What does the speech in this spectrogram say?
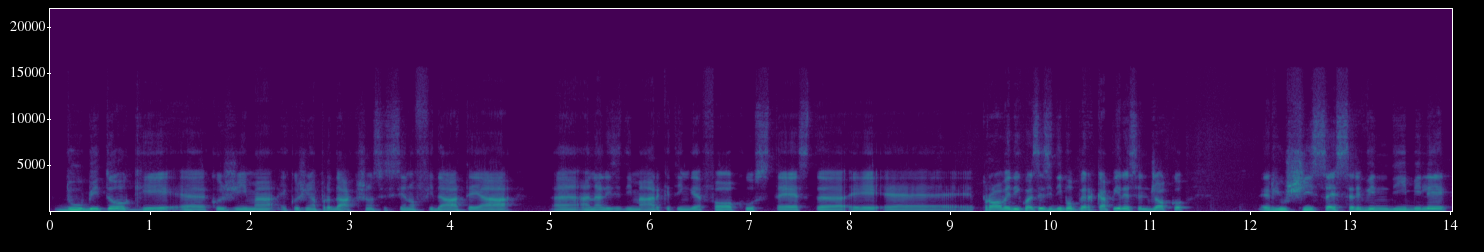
dubito che eh, Kojima e Kojima Productions si siano affidate a eh, analisi di marketing, focus, test e eh, prove di qualsiasi tipo per capire se il gioco riuscisse a essere vendibile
